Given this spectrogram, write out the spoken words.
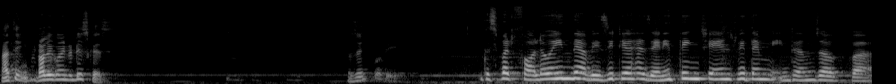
nothing. What are we going to discuss? Okay. Yeah. Because, but following their visit here, has anything changed with them in terms of uh,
